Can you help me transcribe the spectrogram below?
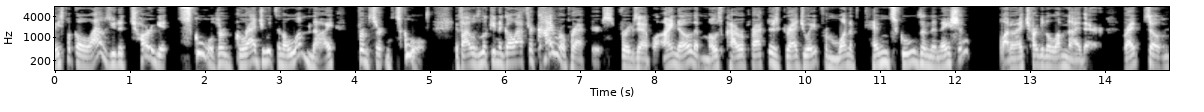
Facebook allows you to target schools or graduates and alumni from certain schools. If I was looking to go after chiropractors, for example, I know that most chiropractors graduate from one of 10 schools in the nation. Why don't I target alumni there? Right. So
